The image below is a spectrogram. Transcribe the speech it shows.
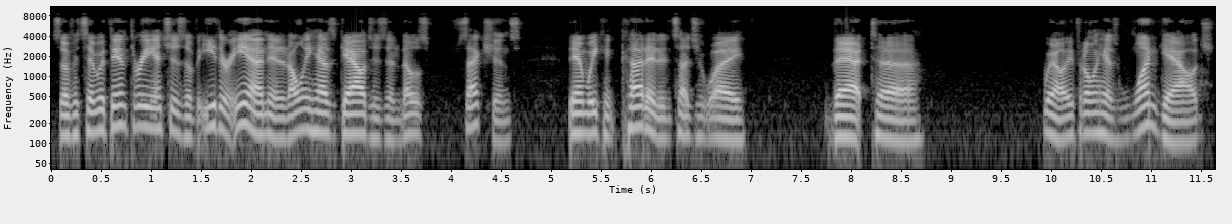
so if it's within 3 inches of either end and it only has gouges in those sections, then we can cut it in such a way that, uh, well, if it only has one gouge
